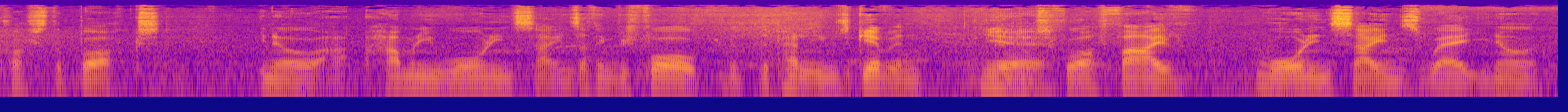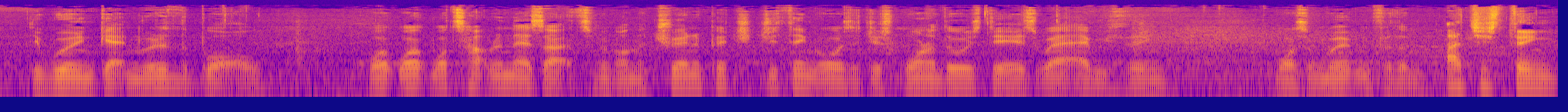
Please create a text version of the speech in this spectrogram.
across the box. You know, how many warning signs? I think before the, the penalty was given, yeah. there was four or five warning signs where you know they weren't getting rid of the ball. What, what, what's happening there? Is that something on the training pitch? Do you think, or is it just one of those days where everything wasn't working for them? I just think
